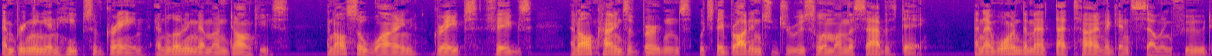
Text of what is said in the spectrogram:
and bringing in heaps of grain, and loading them on donkeys, and also wine, grapes, figs, and all kinds of burdens, which they brought into Jerusalem on the Sabbath day. And I warned them at that time against selling food.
